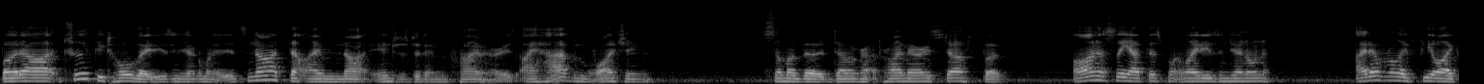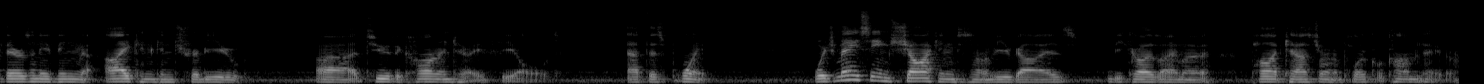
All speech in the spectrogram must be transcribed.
But uh, truth be told, ladies and gentlemen, it's not that I'm not interested in the primaries. I have been watching some of the Democrat primary stuff, but honestly, at this point, ladies and gentlemen, I don't really feel like there's anything that I can contribute uh, to the commentary field at this point, which may seem shocking to some of you guys because I'm a podcaster and a political commentator.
